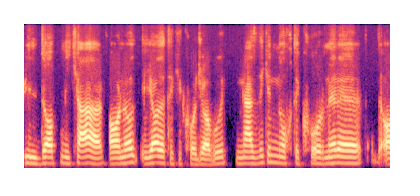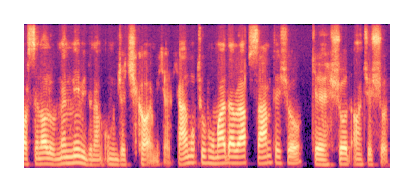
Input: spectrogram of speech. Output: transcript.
build-up می‌کرد آرنولد یادته که کجا بود؟ نزدیک نقطه کرنر آرسنال بود. من نمی‌دونم اونجا چیکار می‌کرد. که همون توپ اومد رفت سمتشو که شد آنچه شد.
